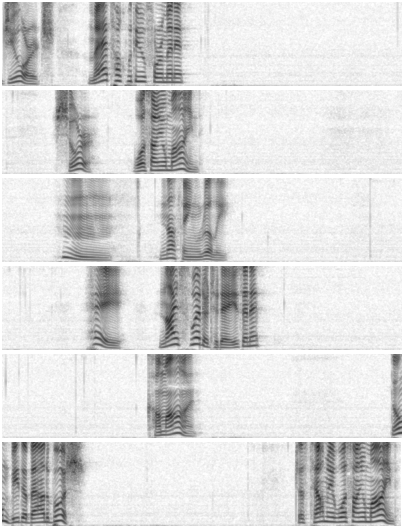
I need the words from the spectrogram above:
George, may I talk with you for a minute? Sure. What's on your mind? Hmm, nothing really. Hey, nice weather today, isn't it? Come on. Don't beat about the bush. Just tell me what's on your mind.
